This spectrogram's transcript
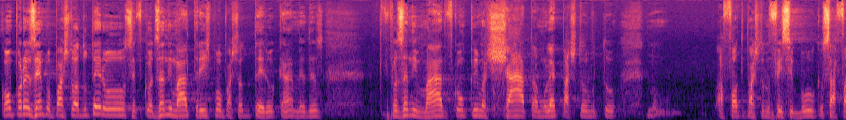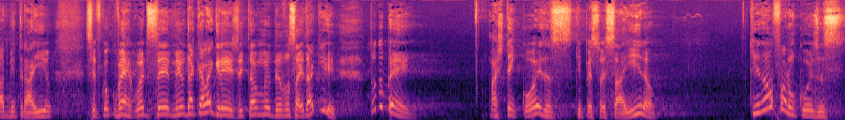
Como por exemplo, o pastor adulterou, você ficou desanimado, triste, pô, o pastor adulterou, cara, meu Deus, ficou desanimado, ficou um clima chato, a mulher do pastor botou a foto do pastor no Facebook, o safado me traiu. Você ficou com vergonha de ser membro daquela igreja. Então, meu Deus, vou sair daqui. Tudo bem. Mas tem coisas que pessoas saíram que não foram coisas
